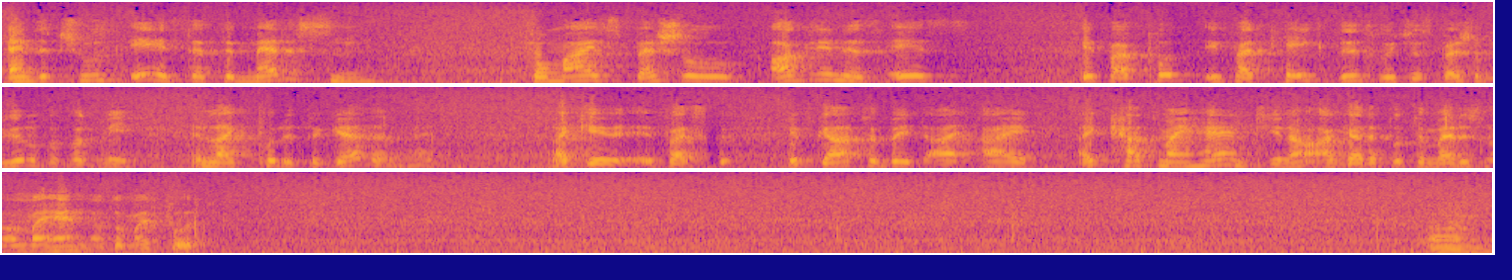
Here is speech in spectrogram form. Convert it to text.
And the truth is that the medicine for my special ugliness is if I put, if I take this which is special beautiful for me and like put it together, right? Like if I, if God forbid I, I, I cut my hand, you know, I got to put the medicine on my hand, not on my foot. Um,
